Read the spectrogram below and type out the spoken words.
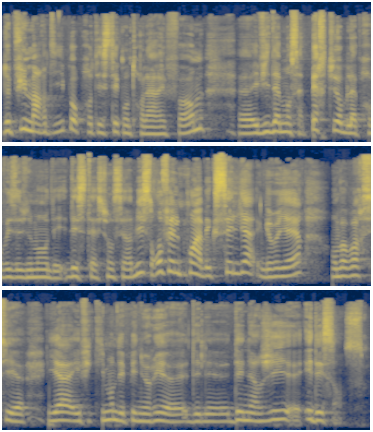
depuis mardi pour protester contre la réforme. Euh, évidemment, ça perturbe l'approvisionnement des, stations-service. On fait le point avec Célia Gruyère. On va voir s'il y a effectivement des pénuries d'énergie et d'essence.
